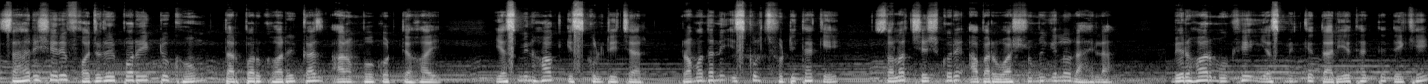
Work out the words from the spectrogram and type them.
সাহারি সেরে ফজরের পরে একটু ঘুম, তারপর ঘরের কাজ আরম্ভ করতে হয়। Yasmin Haq school teacher. রমাদানে স্কুল ছুটি থাকে সলাদ শেষ করে আবার ওয়াশরুমে গেল রাহেলা। বের হওয়ার মুখে ইয়াসমিনকে দাঁড়িয়ে থাকতে দেখে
